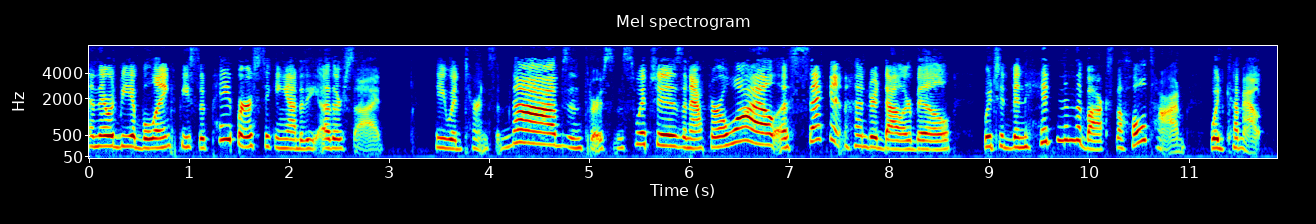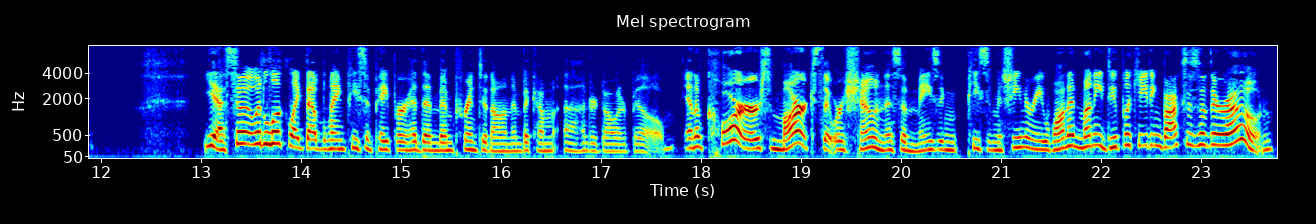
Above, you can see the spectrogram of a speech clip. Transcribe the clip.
and there would be a blank piece of paper sticking out of the other side. He would turn some knobs and throw some switches, and after a while, a second hundred dollar bill, which had been hidden in the box the whole time, would come out. Yeah, so it would look like that blank piece of paper had then been printed on and become a hundred dollar bill. And of course, marks that were shown this amazing piece of machinery wanted money duplicating boxes of their own.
